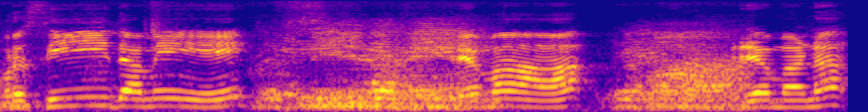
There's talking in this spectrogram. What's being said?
പ്രസീതമേ. രമ. രമാ രമണ.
